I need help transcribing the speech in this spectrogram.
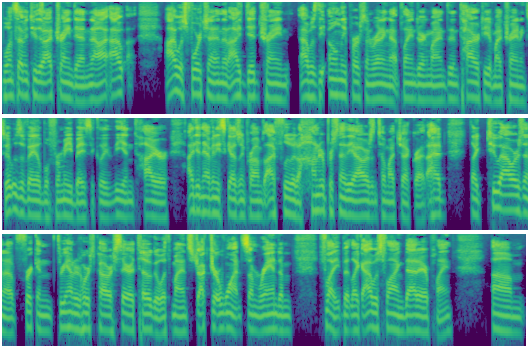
172 that I trained in. Now I, I I was fortunate in that I did train. I was the only person renting that plane during my the entirety of my training, so it was available for me basically the entire. I didn't have any scheduling problems. I flew it 100 percent of the hours until my check ride. I had like two hours in a freaking 300 horsepower Saratoga with my instructor once, some random flight, but like I was flying that airplane. Um,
